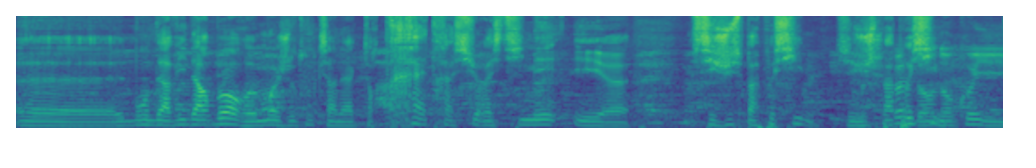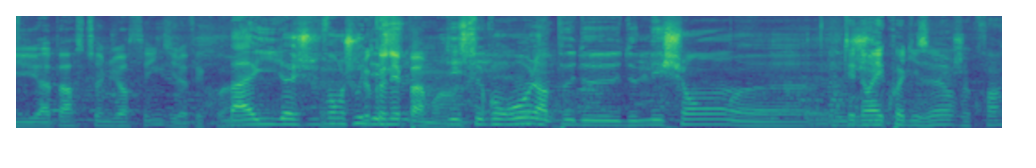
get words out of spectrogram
Euh, bon, David Arbor, euh, moi je trouve que c'est un acteur très très surestimé et euh, c'est juste pas possible. C'est juste pas pas, dans, possible. dans quoi, il- à part Stranger Things, il a fait quoi? Bah, il a souvent joué des, connais pas, moi. des seconds rôles, un peu de, de méchant. euh, T'es dans Equalizer, je crois.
